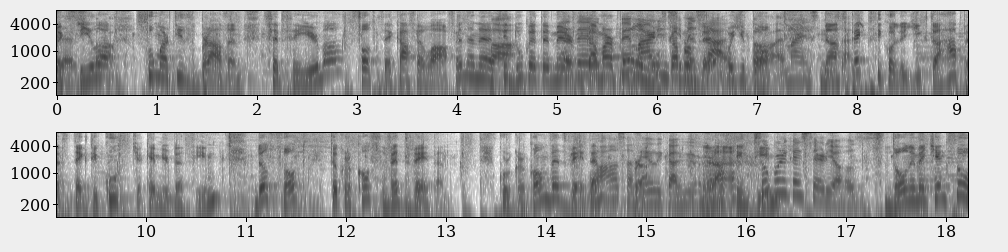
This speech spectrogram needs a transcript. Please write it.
me zbrazesh, këshilla, po. shum artist zbrazen, sepse Irma thotë se ka fellafe, ne ne Po. si duket e merr, Edhe ka marr e punën, marrin nuk ka si problem, mesazh, po gjithë po, po. e marrin si Në mesazh. aspekt psikologjik të hapesh tek dikush që ke mirëbesim, do të thotë të kërkosh vetveten. Kur kërkon vetveten, Wow, sa pra, thellë i ka hyrë. në rastin tim, Super i ka serioz. doni me qenë këtu.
